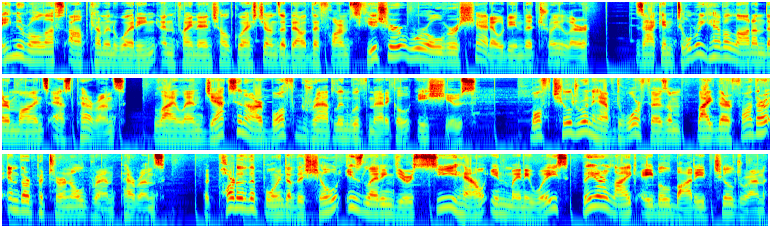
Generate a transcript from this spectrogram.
Amy Roloff's upcoming wedding and financial questions about the farm's future were overshadowed in the trailer. Zach and Tori have a lot on their minds as parents. Lila and Jackson are both grappling with medical issues. Both children have dwarfism, like their father and their paternal grandparents. But part of the point of the show is letting viewers see how, in many ways, they are like able-bodied children.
